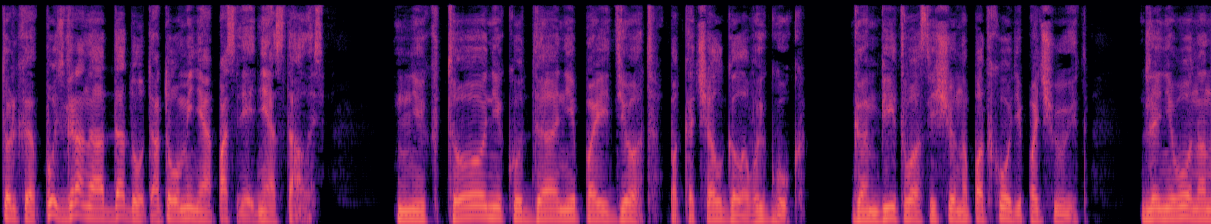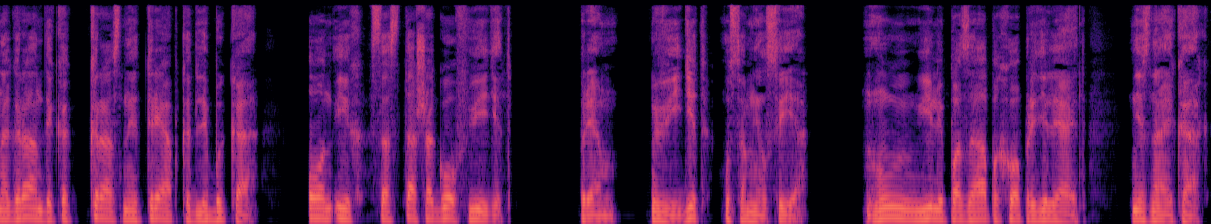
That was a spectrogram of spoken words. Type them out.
Только пусть гранат дадут, а то у меня последняя осталась». «Никто никуда не пойдет», — покачал головой Гук. «Гамбит вас еще на подходе почует. Для него наногранды, как красная тряпка для быка. Он их со ста шагов видит». «Прям видит?» — усомнился я. «Ну, или по запаху определяет. Не знаю как.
